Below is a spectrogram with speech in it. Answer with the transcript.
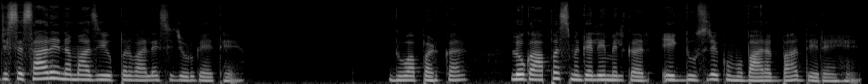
जिससे सारे नमाजी ऊपर वाले से जुड़ गए थे। दुआ पढ़कर लोग आपस में गले मिलकर एक दूसरे को मुबारकबाद दे रहे हैं।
